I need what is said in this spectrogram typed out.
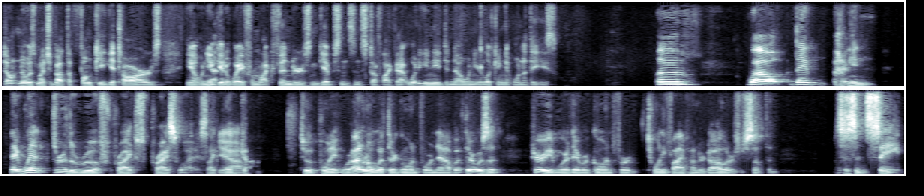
don't know as much about the funky guitars. You know, when you Yeah. get away from like Fenders and Gibsons and stuff like that, what do you need to know when you're looking at one of these? Um, well, they, I mean, they went through the roof price price wise. Like Yeah. they got to a point where I don't know what they're going for now, but there was a period where they were going for twenty five hundred dollars or something. This is insane.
